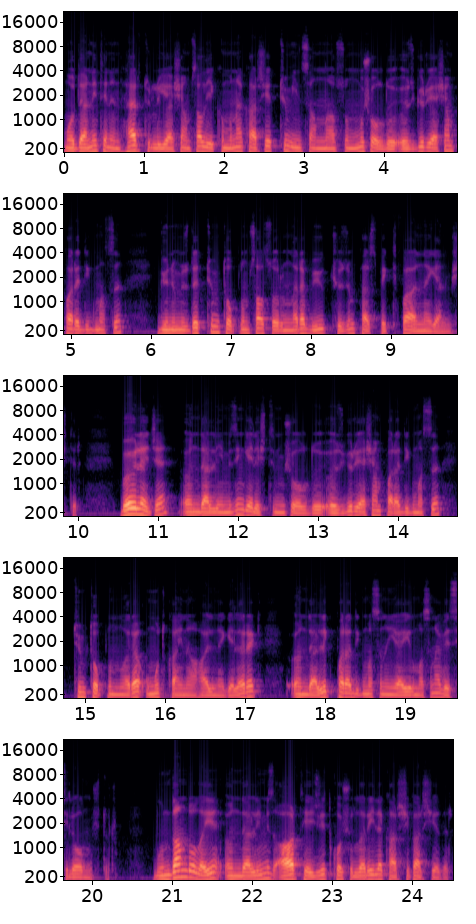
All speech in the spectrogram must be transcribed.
modernitenin her türlü yaşamsal yıkımına karşı tüm insanlığa sunmuş olduğu özgür yaşam paradigması günümüzde tüm toplumsal sorunlara büyük çözüm perspektifi haline gelmiştir. Böylece önderliğimizin geliştirmiş olduğu özgür yaşam paradigması tüm toplumlara umut kaynağı haline gelerek önderlik paradigmasının yayılmasına vesile olmuştur. Bundan dolayı önderliğimiz ağır tecrit koşullarıyla karşı karşıyadır.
